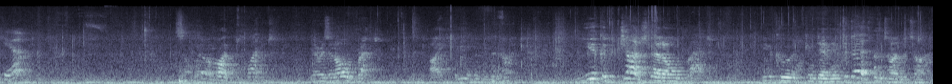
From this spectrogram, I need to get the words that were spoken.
here. Somewhere on my planet, there is an old rat. I hear him in the night. You could judge that old rat. You could condemn him to death from time to time.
